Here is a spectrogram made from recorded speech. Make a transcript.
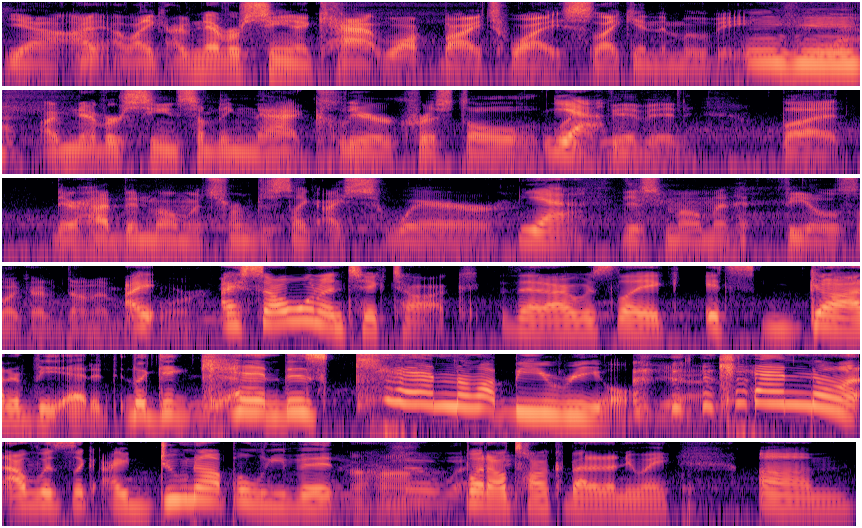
Yeah, I I- like I've never seen a cat walk by twice like in the movie. Mm-hmm. I've never seen something that clear, crystal, like, Yeah. vivid. But there have been moments where I'm just like, I swear, Yeah. this moment feels like I've done it I, before. I saw one on TikTok that I was like, it's gotta be edited. Like it can't. This cannot be real. Yeah. It cannot. I was like, I do not believe it. uh-huh. No. But I'll talk about it anyway. Um,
